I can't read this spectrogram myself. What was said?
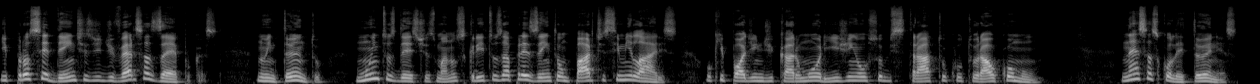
e procedentes de diversas épocas. No entanto, Muitos destes manuscritos apresentam partes similares, o que pode indicar uma origem ou substrato cultural comum. Nessas coletâneas,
